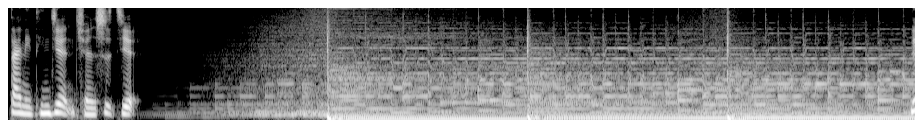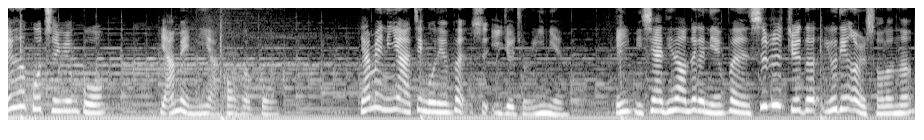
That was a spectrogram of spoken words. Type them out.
带你听见全世界。联合国成员国亚美尼亚共和国，亚美尼亚建国年份是一九九一年。诶，你现在听到这个年份，是不是觉得有点耳熟了呢？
